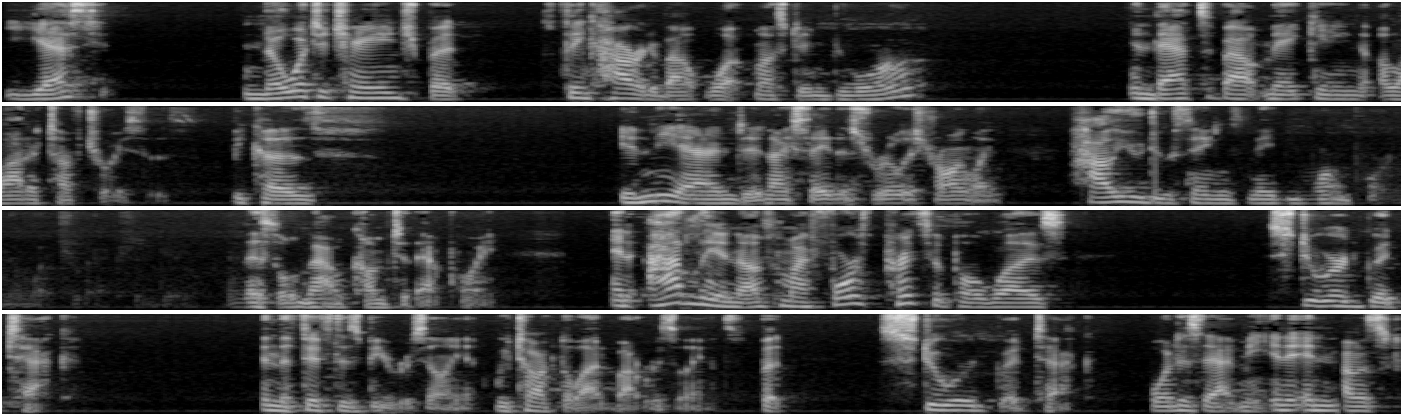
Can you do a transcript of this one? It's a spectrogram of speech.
yes, know what to change, but think hard about what must endure. And that's about making a lot of tough choices because, in the end, and I say this really strongly, how you do things may be more important than what you actually do. And this will now come to that point. And oddly enough, my fourth principle was steward good tech. And the fifth is be resilient. We talked a lot about resilience, but steward good tech. What does that mean? And, and I was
